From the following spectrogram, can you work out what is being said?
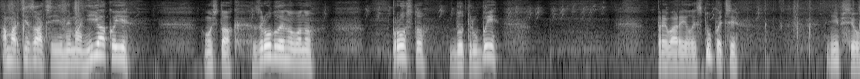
Амортизації нема ніякої. Ось так зроблено воно просто до труби. Приварили ступиці і все.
